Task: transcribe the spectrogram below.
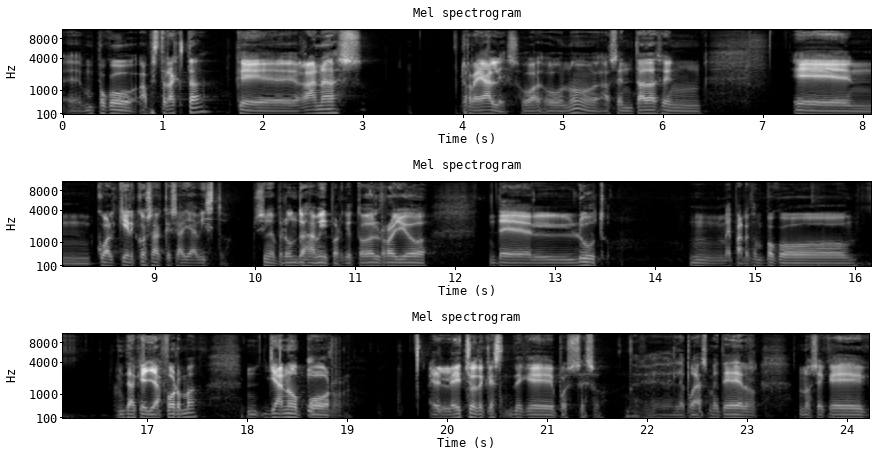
eh, un poco abstracta que ganas reales o, no asentadas en, en cualquier cosa que se haya visto. Si me preguntas a mí, porque todo el rollo del loot mm, me parece un poco de aquella forma, ya no por el hecho de que, de que pues eso, le puedas meter no sé qué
